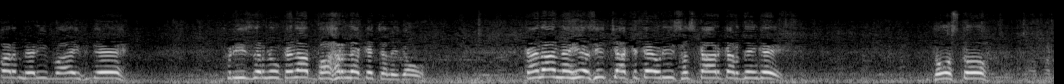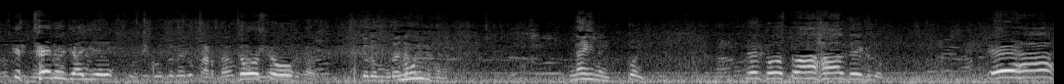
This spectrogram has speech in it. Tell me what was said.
ਪਰ ਮੇਰੀ ਵਾਈਫ ਦੇ ਫਰੀਜ਼ਰ ਨੂੰ ਕਹਿੰਦਾ ਬਾਹਰ ਲੈ ਕੇ ਚਲੇ ਜਾਓ। ਕਹਿੰਦਾ ਨਹੀਂ, ਅਸੀਂ ਚੱਕ ਕੇ ਉਰੀ ਸੰਸਕਾਰ ਕਰ ਦੇਂਗੇ। ਦੋਸਤੋ, ਕਿੱਥੇ ਨੂੰ ਜਾਈਏ? ਤੁਸੀਂ ਬੋਲੋ ਮੈਨੂੰ ਫੜਦਾ ਦੋਸਤੋ ਚਲੋ ਮੂਰਾ ਨਹੀਂ ਨਹੀਂ ਨਹੀਂ ਕੋਈ ਤੇ ਦੋਸਤੋ ਆ ਹਾਲ ਦੇਖ ਲਓ। ਇਹ ਹੈ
